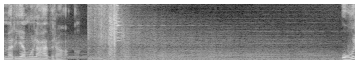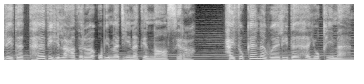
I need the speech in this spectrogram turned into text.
مريم العذراء. ولدت هذه العذراء بمدينة الناصره حيث كان والداها يقيمان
